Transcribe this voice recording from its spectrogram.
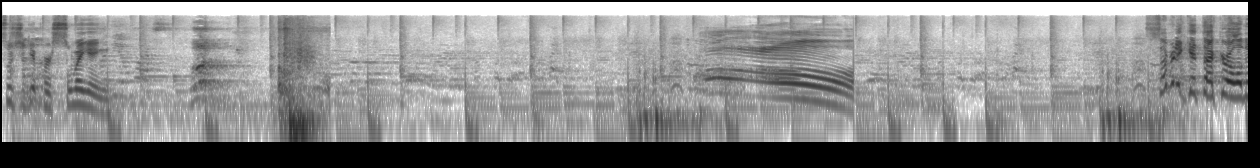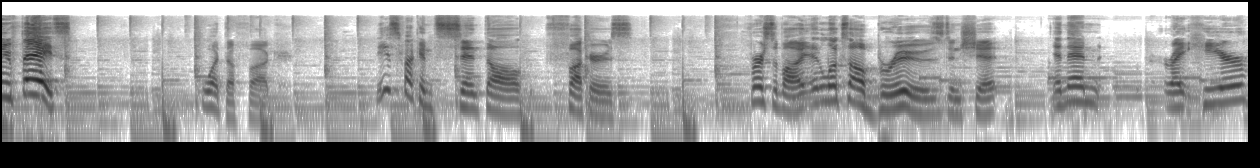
That's what you get for swinging. Oh! Somebody get that girl a new face! What the fuck? These fucking synthol fuckers. First of all, it looks all bruised and shit. And then right here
